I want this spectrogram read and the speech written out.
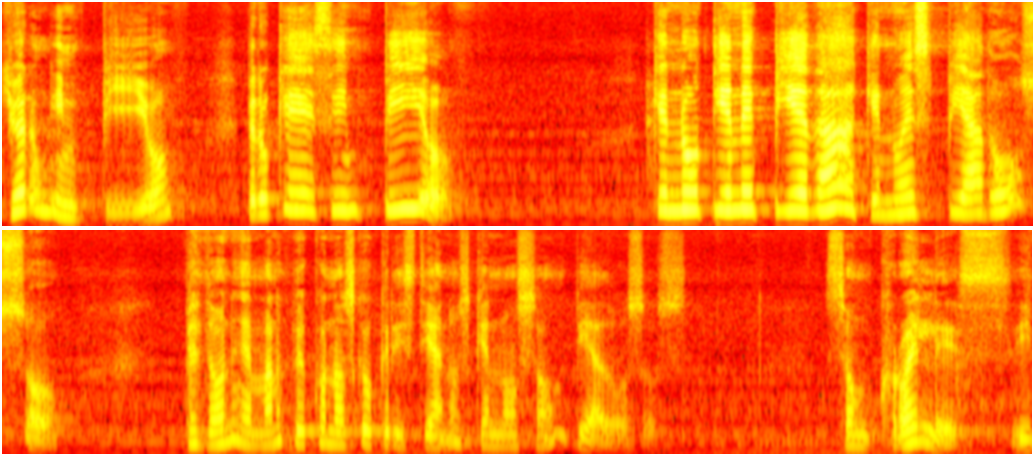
Yo era un impío, pero ¿qué es impío? que no tiene piedad, que no es piadoso. Perdonen, hermanos, yo conozco cristianos que no son piadosos. Son crueles y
